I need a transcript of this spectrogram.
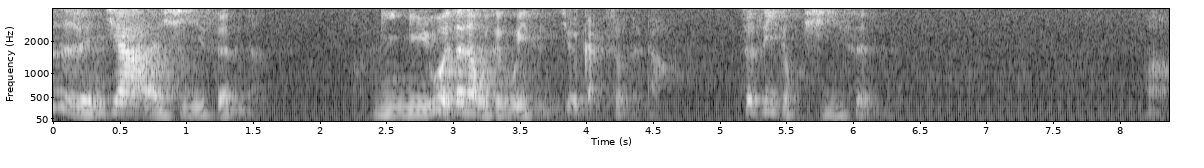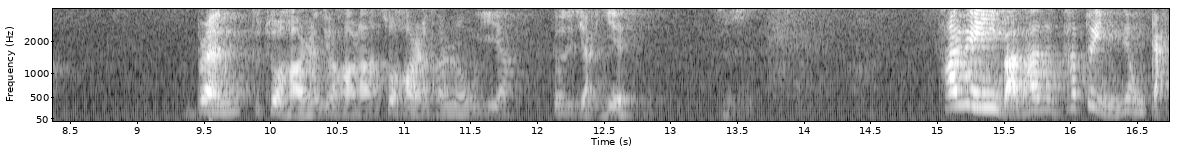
这是人家来牺牲的。你你如果站在我这个位置，你就感受得到，这是一种牺牲，啊，不然就做好人就好了，做好人很容易啊，都是讲 yes，是不是？他愿意把他的他对你那种感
